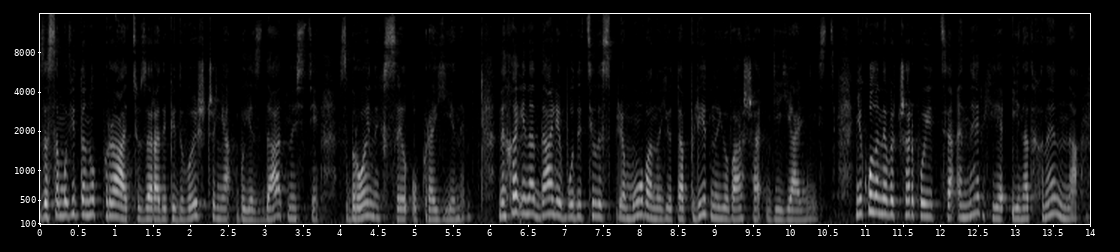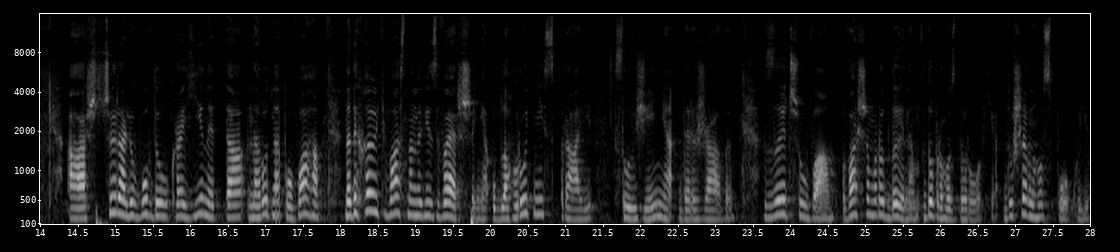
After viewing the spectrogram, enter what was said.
за самовіддану працю заради підвищення боєздатності Збройних сил України. Нехай і надалі буде цілеспрямованою та плідною ваша діяльність. Ніколи не вичерпується енергія і натхненна, а щира любов до України та народна повага надихають вас на нові звершення у благородній справі служіння держави. Зичу вам, вашим родинам, доброго здоров'я, душевного спокою,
